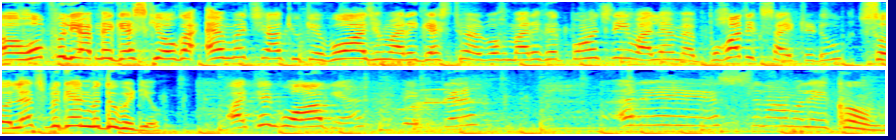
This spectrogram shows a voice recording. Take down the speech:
hopefully आपने गेस्ट किया होगा अहमद शाह क्योंकि वो आज हमारे गेस्ट हैं और वो हमारे घर पहुँचने वाले हैं। मैं बहुत एक्साइटेड हूँ। So let's begin with the video I think वो आ गए हैं। देखते हैं। अरे अस्सलाम वालेकुम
